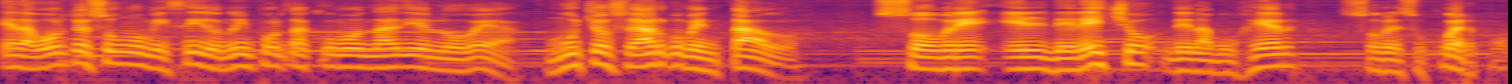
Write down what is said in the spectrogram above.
El aborto es un homicidio, no importa cómo nadie lo vea. Mucho se ha argumentado sobre el derecho de la mujer sobre su cuerpo.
